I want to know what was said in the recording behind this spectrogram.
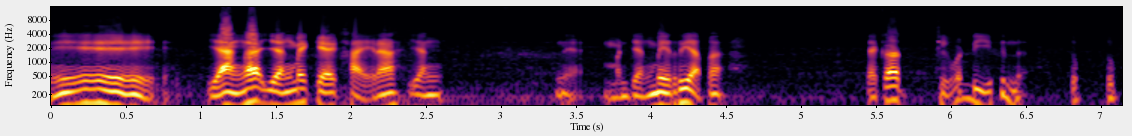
นี่ ยังละยังไม่แก้ไขนะยังเนี่ยมันยังไม่เรียบอะแต่ก็ถือว่าดีขึ้นอะปุ๊บปุ๊บ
